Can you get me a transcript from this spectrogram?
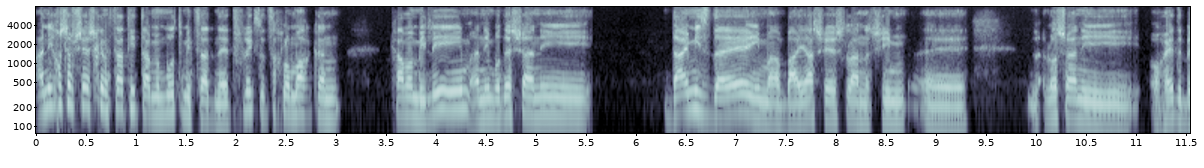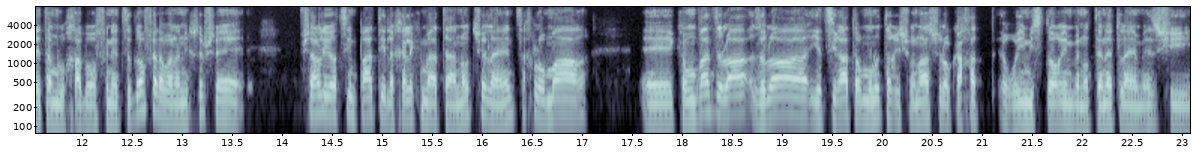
אני חושב שיש כאן קצת היתממות מצד נטפליקס, וצריך לומר כאן כמה מילים, אני מודה שאני די מזדהה עם הבעיה שיש לאנשים, אה, לא שאני אוהד בית המלוכה באופן יוצא דופן, אבל אני חושב שאפשר להיות סימפטי לחלק מהטענות שלהם, צריך לומר, כמובן זה לא, זה לא יצירת האמנות הראשונה שלוקחת אירועים היסטוריים ונותנת להם איזושהי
